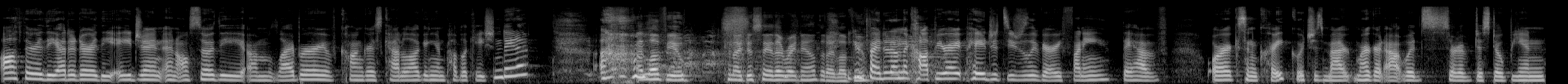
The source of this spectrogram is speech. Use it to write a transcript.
author, the editor, the agent, and also the um, Library of Congress cataloging and publication data. I love you. Can I just say that right now that I love You you? can find it on the copyright page. It's usually very funny. They have Oryx and Crake, which is Mar- Margaret Atwood's sort of dystopian,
